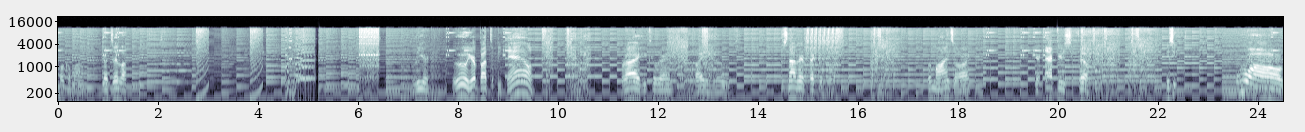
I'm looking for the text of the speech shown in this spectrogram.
Pokemon. Godzilla. Ooh, you're about to be down. Right, he could learn fighting moves. it's not very effective. But mine's are. Your accuracy fell. Is he? Whoa!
